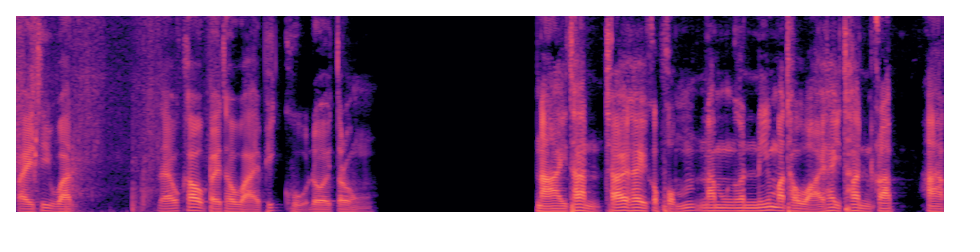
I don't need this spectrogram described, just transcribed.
ไปที่วัด แล้วเข้าไปถวายภิกขุโดยตรง นายท่านใช้ให้กับผมนำเงินนี้มาถวายให้ท่านครับ หาก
